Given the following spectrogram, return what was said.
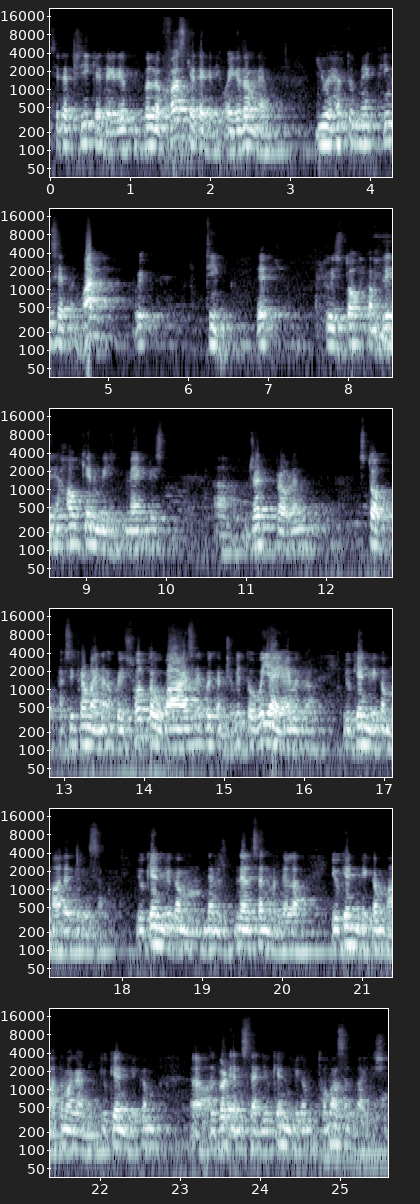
See the three category of people. The first category, you have to make things happen. We think that to stop completely. How can we make this uh, drug problem stop? Actually, kramaina koi solve to wars, koi contribute to we you can become Mother Teresa. You can become Nelson Mandela. You can become Mahatma Gandhi. You can become uh, Albert Einstein. You can become Thomas Alva Edison.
